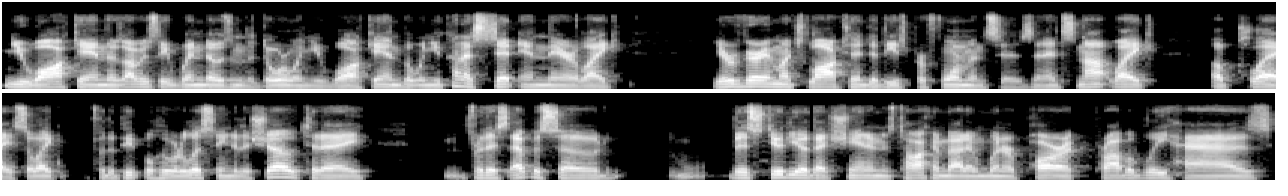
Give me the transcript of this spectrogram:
you walk in, there's obviously windows in the door when you walk in, but when you kind of sit in there, like you're very much locked into these performances and it's not like a play. So like for the people who are listening to the show today, for this episode, this studio that Shannon is talking about in Winter Park probably has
